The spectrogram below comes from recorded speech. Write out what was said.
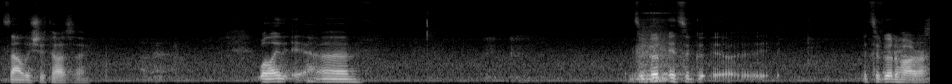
It's not Lishitase. Well, I, uh, it's a good. It's a good. Uh, it's a good horror.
